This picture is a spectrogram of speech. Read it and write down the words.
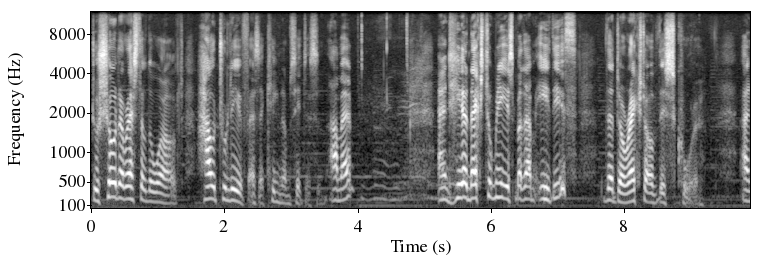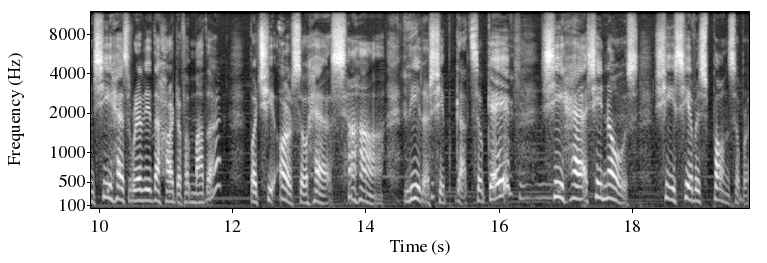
to show the rest of the world how to live as a kingdom citizen. Amen? And here next to me is Madame Edith, the director of this school. And she has really the heart of a mother, but she also has leadership guts, okay? she, has, she knows she is here responsible,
